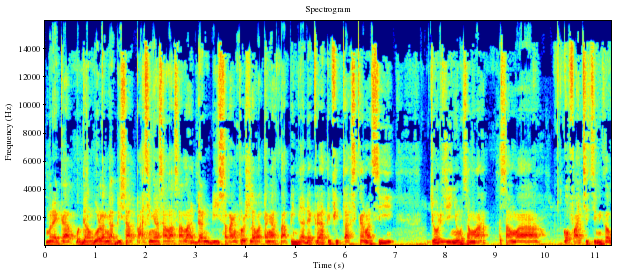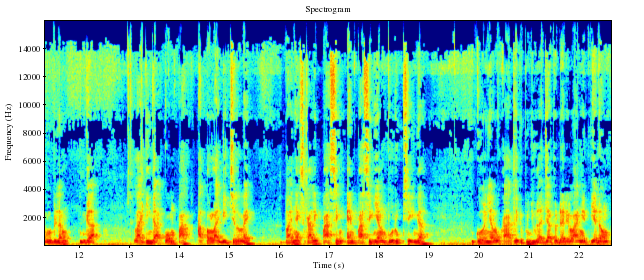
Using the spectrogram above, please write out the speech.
mereka pegang bola nggak bisa, passingnya salah-salah dan diserang terus lewat tengah. Tapi nggak ada kreativitas karena si Jorginho sama sama Kovacic ini kalau gue bilang nggak lagi nggak kompak atau lagi jelek. Banyak sekali passing and passing yang buruk sehingga golnya Lukaku itu pun juga jatuh dari langit. Ya dong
